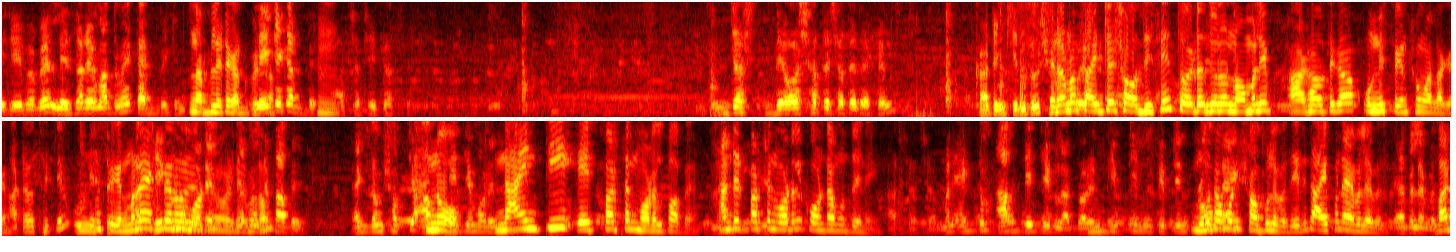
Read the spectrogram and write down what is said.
এই যে এইভাবে লেজারের মাধ্যমে কাটবে কিন্তু। না ব্লেডে কাটবে। কাটবে। আচ্ছা ঠিক আছে। জাস্ট দেওয়ার সাথে সাথে দেখেন কাটিং কিন্তু এটা আমরা সাইডে সহ দিছি তো এটার জন্য নরমালি আঠারো থেকে উনিশ সেকেন্ড সময় লাগে গেছে। 18 থেকে 19 সেকেন্ড মানে এক সেকেন্ড মডেল এটা। পাবে একদম সবচেয়ে নো আপডেট যে model ninety eight percent model পাবে হান্ড্রেড পার্সেন্ট মডেল কোনটার মধ্যে নেই আচ্ছা আচ্ছা মানে একদম আপডেট যেগুলো ধরেন 15 15 মোটামুটি সবগুলো পাবে এটা তো আইফোন অ্যাভেলেবেল अवेलेबल বাট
